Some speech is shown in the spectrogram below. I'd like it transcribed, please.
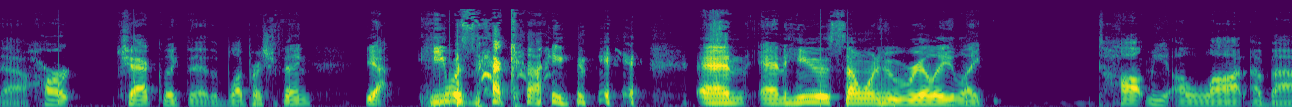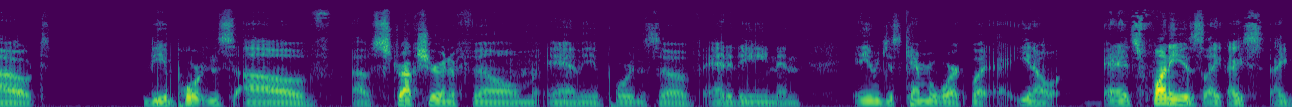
uh, heart check, like the the blood pressure thing. Yeah, he was that guy, and and he was someone who really like taught me a lot about the importance of, of structure in a film and the importance of editing and even just camera work. But you know, and it's funny is like I, I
